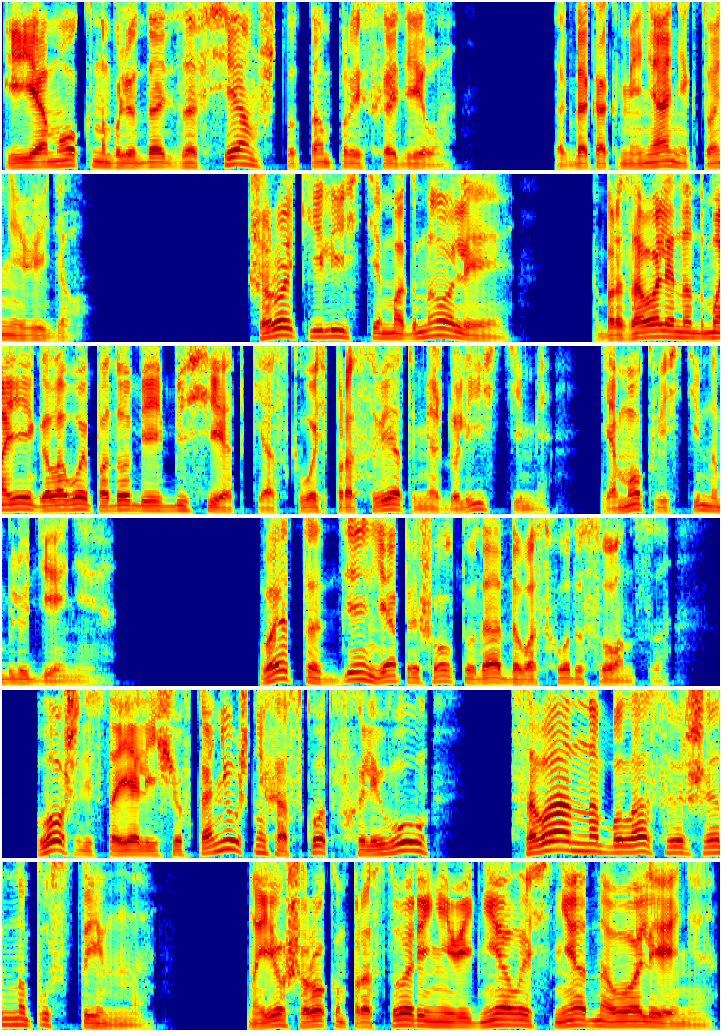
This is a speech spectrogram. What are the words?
и я мог наблюдать за всем, что там происходило, тогда как меня никто не видел. Широкие листья магнолии образовали над моей головой подобие беседки, а сквозь просветы между листьями я мог вести наблюдение. В этот день я пришел туда до восхода солнца. Лошади стояли еще в конюшнях, а скот в хлеву. Саванна была совершенно пустынна. На ее широком просторе не виднелось ни одного оленя.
